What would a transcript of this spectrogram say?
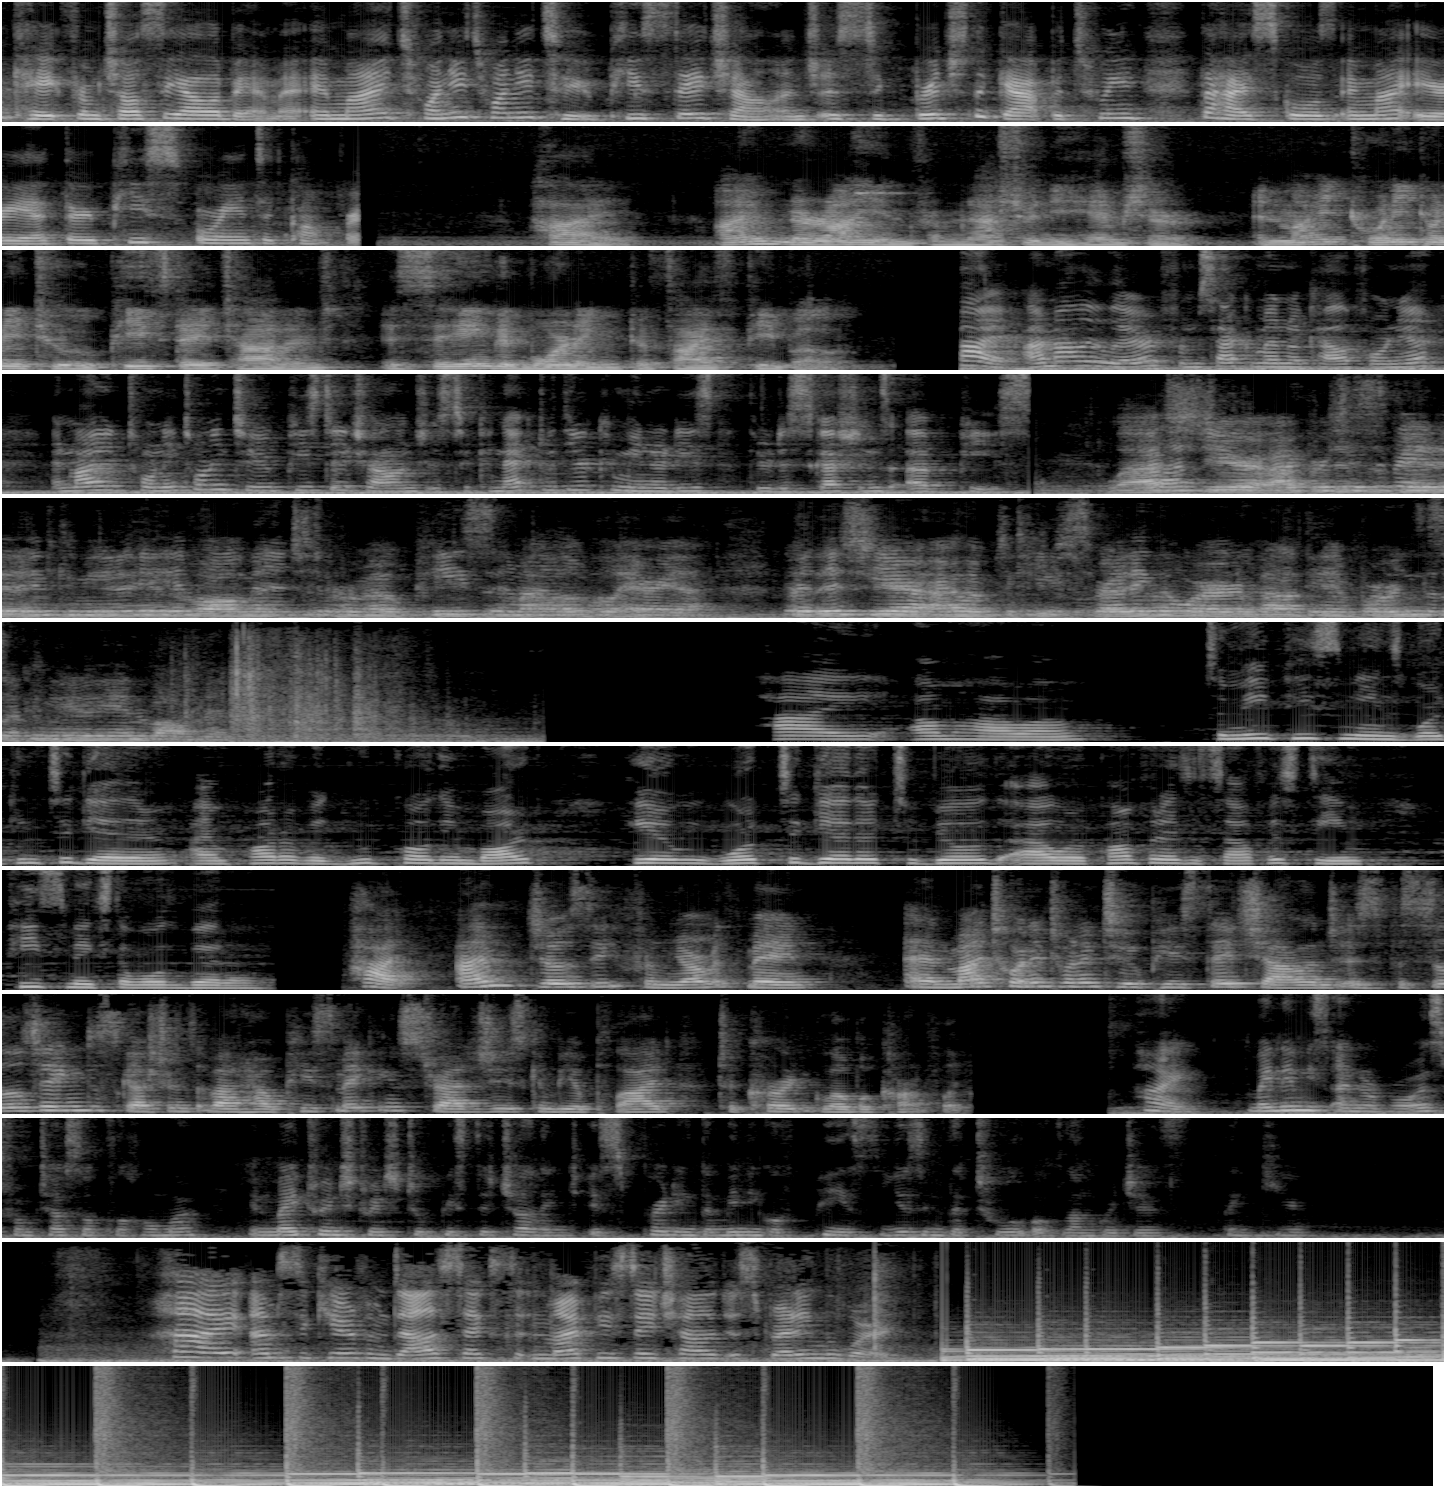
Kate from Chelsea, Alabama, and my 2022 Peace Day Challenge is to bridge the gap between the high schools in my area through peace-oriented conference. Hi, I'm Narayan from Nashua, New Hampshire, and my 2022 Peace Day Challenge is saying good morning to five people. Hi, I'm Ali Lair from Sacramento, California, and my 2022 Peace Day Challenge is to connect with your communities through discussions of peace. Last year, I participated in community involvement to promote peace in my local area. For this year, I hope to keep spreading the word about the importance of community involvement. Hi, I'm Hawa. To me, peace means working together. I am part of a group called Embark. Here we work together to build our confidence and self-esteem. Peace makes the world better. Hi, I'm Josie from Yarmouth, Maine, and my 2022 Peace Day Challenge is facilitating discussions about how peacemaking strategies can be applied to current global conflict. Hi, my name is Anna Ross from Tulsa, Oklahoma, and my 2022 Peace Day Challenge is spreading the meaning of peace using the tool of languages. Thank you. Hi, I'm Sakira from Dallas, Texas, and my Peace Day Challenge is spreading the word.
